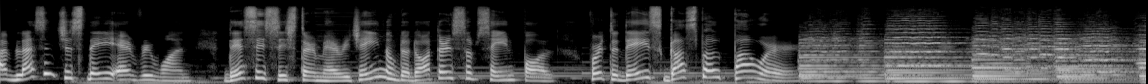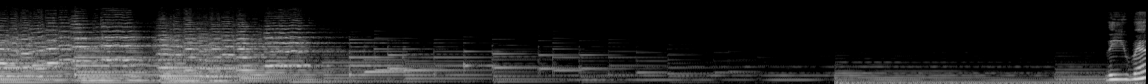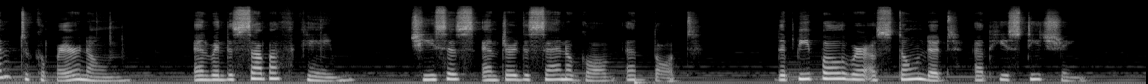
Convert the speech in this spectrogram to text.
A blessed Tuesday, everyone. This is Sister Mary Jane of the Daughters of St. Paul for today's Gospel Power. They went to Capernaum, and when the Sabbath came, Jesus entered the synagogue and taught. The people were astounded at his teaching,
